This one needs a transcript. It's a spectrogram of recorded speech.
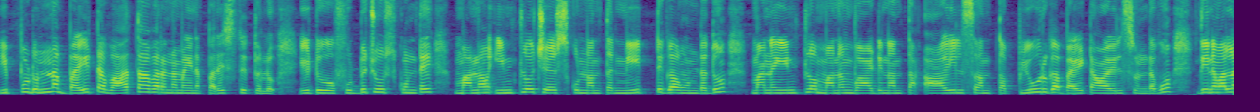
ఇప్పుడున్న బయట వాతావరణమైన పరిస్థితులు ఇటు ఫుడ్ చూసుకుంటే మనం ఇంట్లో చేసుకున్నంత నీట్గా ఉండదు మన ఇంట్లో మనం వాడినంత ఆయిల్స్ అంత ప్యూర్గా బయట ఆయిల్స్ ఉండవు. దీనివల్ల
